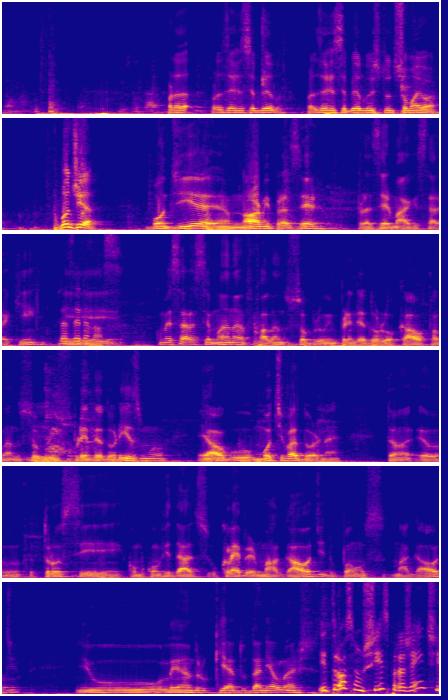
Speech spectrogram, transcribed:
Vamos lá. Nos notaram? Pra, prazer recebê-lo. Prazer recebê-lo no Estúdio Sou Maior. Bom dia. Bom dia, é um enorme prazer. Prazer, Mag, estar aqui. Prazer é E nosso. Começar a semana falando sobre o empreendedor local, falando sobre o empreendedorismo, é algo motivador, né? Então, eu trouxe como convidados o Kleber Magaldi, do Pãos Magaldi, e o Leandro, que é do Daniel Lanches. E trouxe um X pra gente,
